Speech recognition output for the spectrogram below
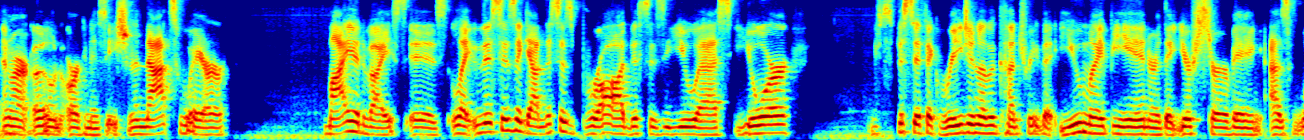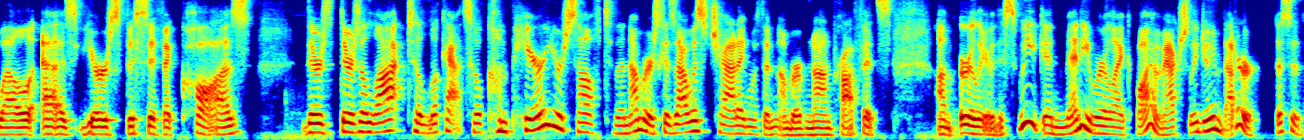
and our own organization? And that's where my advice is like this is again this is broad this is the us your specific region of the country that you might be in or that you're serving as well as your specific cause there's there's a lot to look at so compare yourself to the numbers because i was chatting with a number of nonprofits um, earlier this week and many were like oh i'm actually doing better this is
